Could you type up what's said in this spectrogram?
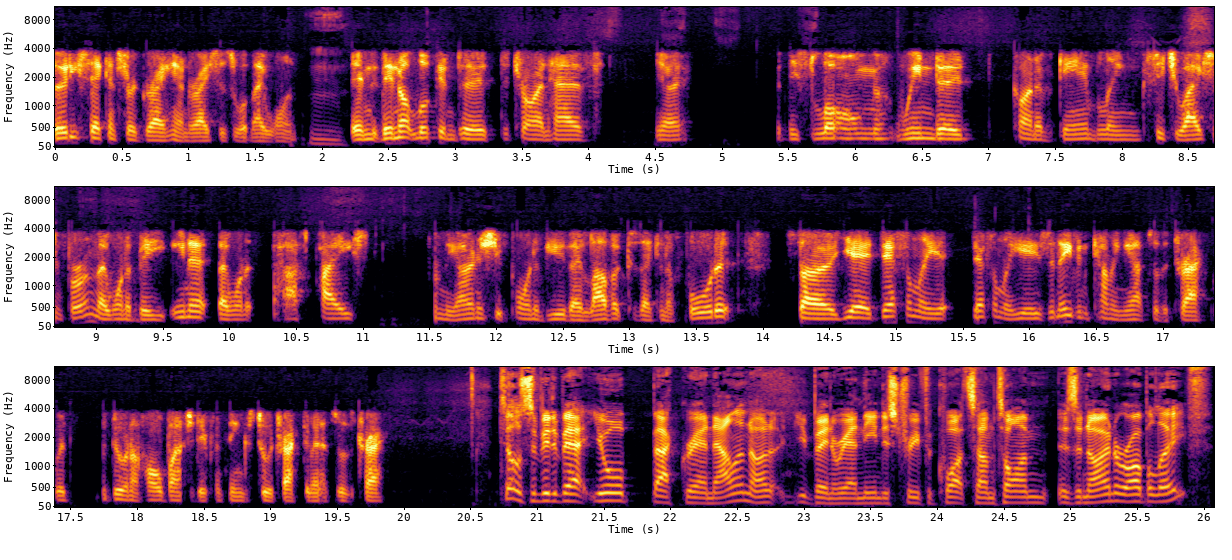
30 seconds for a greyhound race is what they want. Mm. And they're not looking to, to try and have, you know, this long-winded kind of gambling situation for them. They want to be in it. They want it fast paced. From the ownership point of view, they love it because they can afford it. So yeah, definitely, definitely is. And even coming out to the track, we're, we're doing a whole bunch of different things to attract them out to the track. Tell us a bit about your background, Allan. You've been around the industry for quite some time as an owner, I believe.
